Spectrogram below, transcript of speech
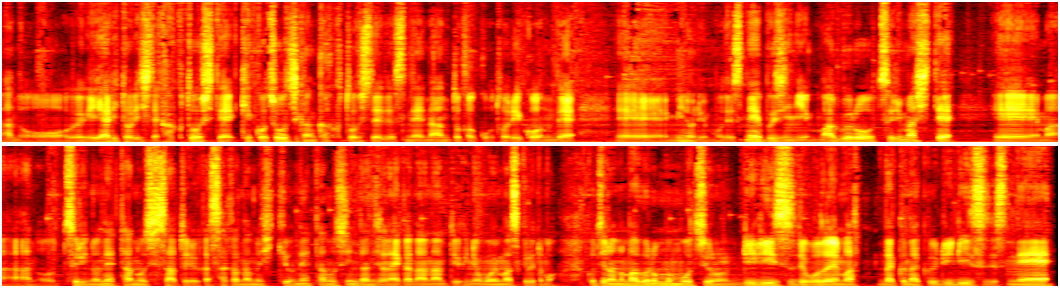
あの、やり取りして格闘して、結構長時間格闘してですね、なんとかこう取り込んで、えー、みのりもですね、無事にマグロを釣りまして、えー、まあ、あの、釣りのね、楽しさというか、魚の引きをね、楽しんだんじゃないかな、なんていうふうに思いますけれども、こちらのマグロももちろんリリースでございます。泣く泣くリリースですね。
